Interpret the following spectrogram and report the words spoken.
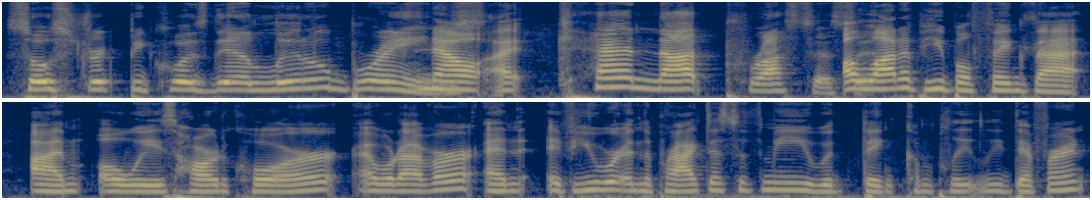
so strict, because their little brains Now, I- cannot process a it. lot of people think that I'm always hardcore or whatever. And if you were in the practice with me, you would think completely different.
